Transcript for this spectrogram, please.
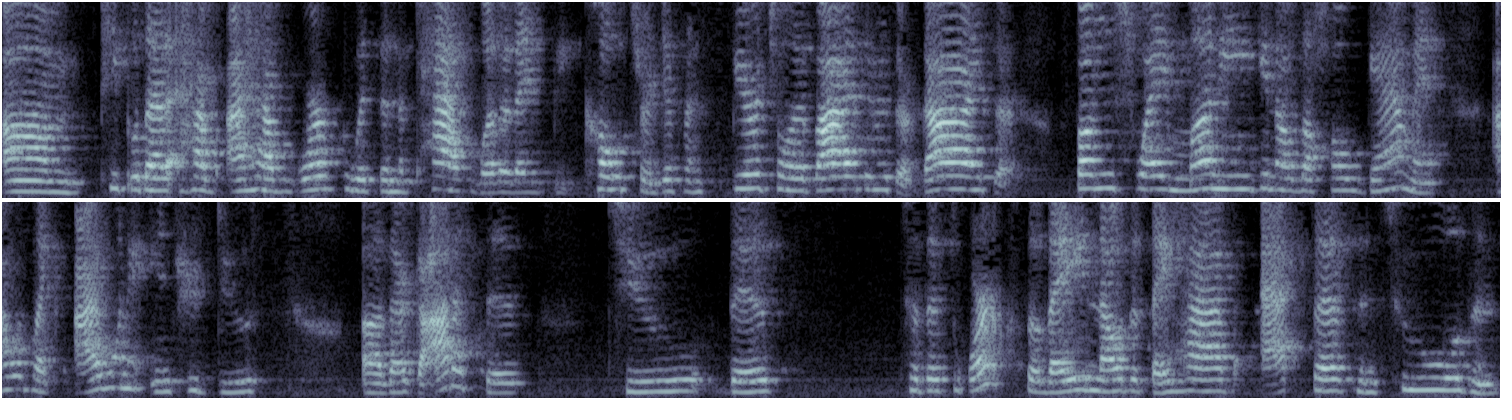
um, people that have I have worked with in the past, whether they be coach or different spiritual advisors or guides or feng shui, money, you know, the whole gamut. I was like, I want to introduce other goddesses to this to this work so they know that they have access and tools and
